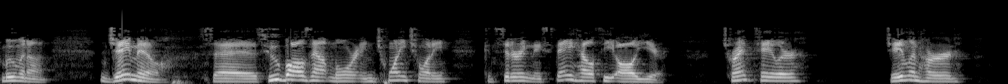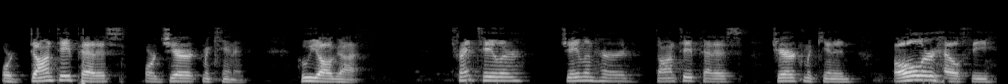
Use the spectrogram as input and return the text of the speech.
moving on. J Mill says, who balls out more in 2020 considering they stay healthy all year? Trent Taylor, Jalen Hurd, or Dante Pettis, or Jerick McKinnon? Who y'all got? Trent Taylor, Jalen Hurd, Dante Pettis, Jerick McKinnon, all are healthy.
